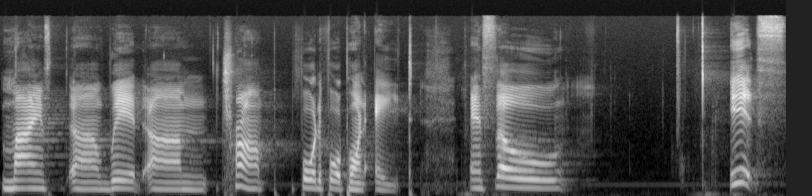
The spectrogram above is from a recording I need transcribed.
mine uh, with um, Trump 44.8. And so it's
